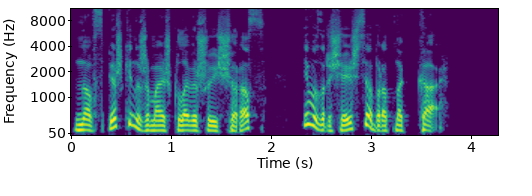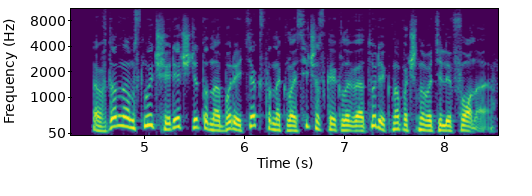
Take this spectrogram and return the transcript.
но в спешке нажимаешь клавишу еще раз и возвращаешься обратно к «к». В данном случае речь идет о наборе текста на классической клавиатуре кнопочного телефона.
